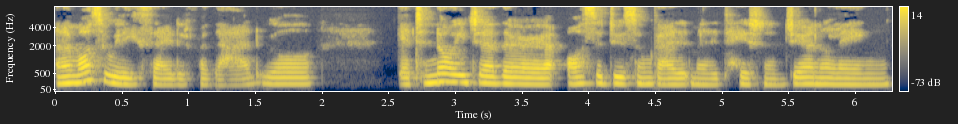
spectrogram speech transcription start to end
And I'm also really excited for that. We'll get to know each other, also do some guided meditation and journaling.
